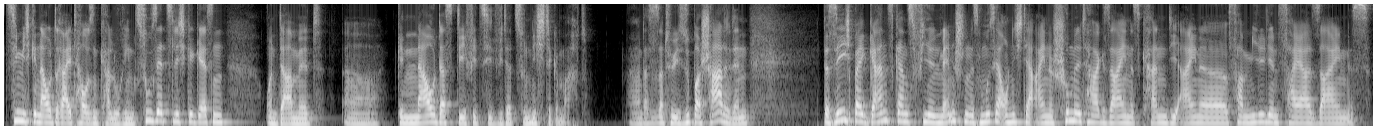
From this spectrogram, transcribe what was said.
ziemlich genau 3000 Kalorien zusätzlich gegessen und damit äh, genau das Defizit wieder zunichte gemacht. Ja, das ist natürlich super schade, denn das sehe ich bei ganz, ganz vielen Menschen. Es muss ja auch nicht der eine Schummeltag sein, es kann die eine Familienfeier sein, es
